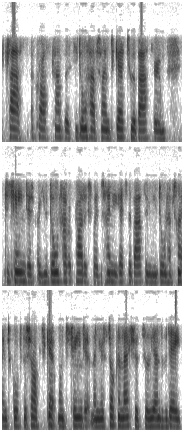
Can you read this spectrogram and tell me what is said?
a class across campus, you don't have time to get to a bathroom to change it, or you don't have a product. By the time you get to the bathroom, you don't have time to go to the shop to get one to change it, and then you're stuck in lectures till the end of the day.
